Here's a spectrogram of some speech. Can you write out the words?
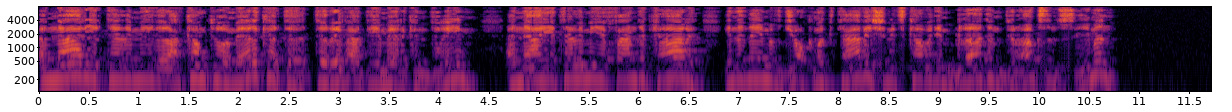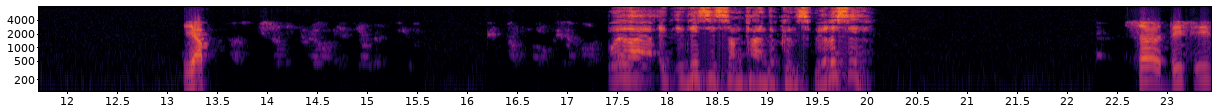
And now you're telling me that I've come to America to, to live out the American dream. And now you're telling me you found a car in the name of Jock McTavish and it's covered in blood and drugs and semen. Yep. Well, I- this is some kind of conspiracy. So this is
